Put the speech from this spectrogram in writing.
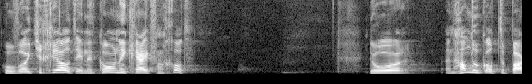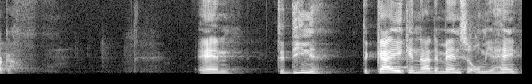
Hoe word je groot in het koninkrijk van God? Door een handdoek op te pakken en te dienen, te kijken naar de mensen om je heen.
